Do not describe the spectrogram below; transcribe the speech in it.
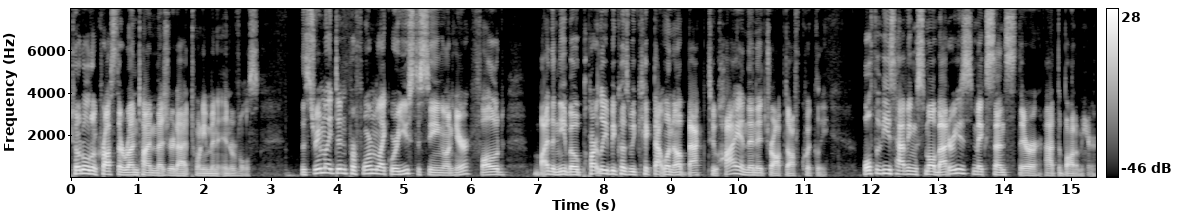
totaled across their runtime measured at 20 minute intervals. The Streamlight didn't perform like we're used to seeing on here, followed by the Nebo, partly because we kicked that one up back to high and then it dropped off quickly. Both of these having small batteries makes sense, they're at the bottom here.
